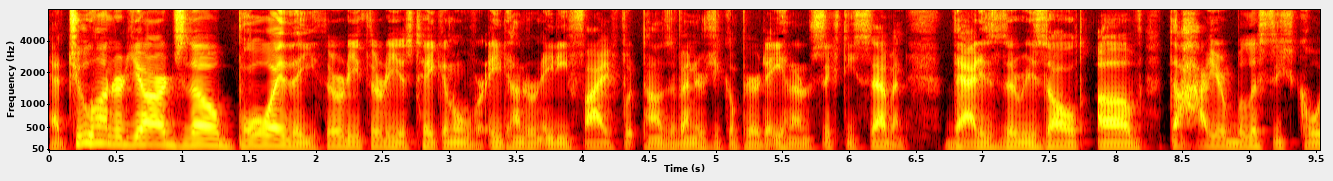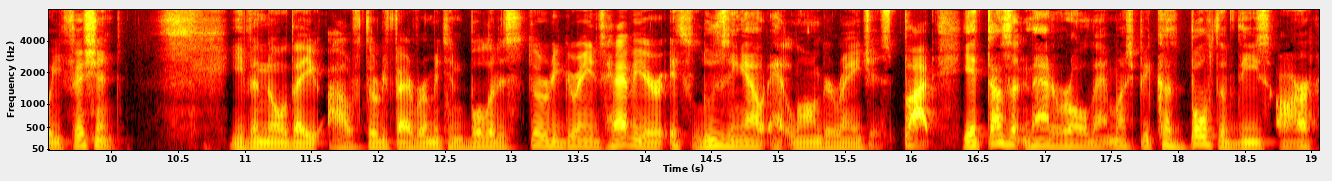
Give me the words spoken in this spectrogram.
At 200 yards, though, boy, the 30-30 has taken over 885 foot-pounds of energy compared to 867. That is the result of the higher ballistics coefficient. Even though they, our 35 Remington bullet is 30 grains heavier, it's losing out at longer ranges. But it doesn't matter all that much because both of these are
